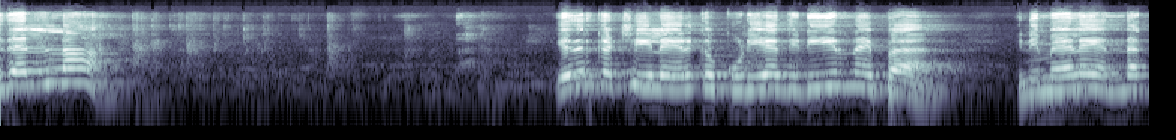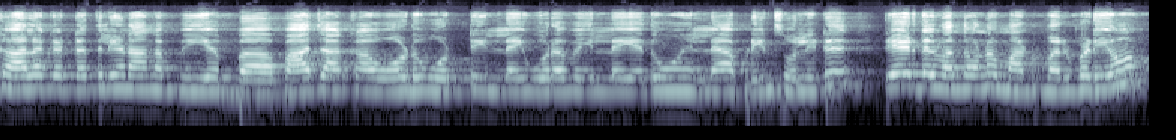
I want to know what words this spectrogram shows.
இதெல்லாம் எதிர்க்கட்சியில் இருக்கக்கூடிய திடீர்னு இப்போ இனிமேலே எந்த காலகட்டத்திலையும் நாங்கள் பாஜக ஓடு ஒட்டு இல்லை உறவு இல்லை எதுவும் இல்லை அப்படின்னு சொல்லிட்டு தேர்தல் வந்தோடனே மறு- மறுபடியும்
